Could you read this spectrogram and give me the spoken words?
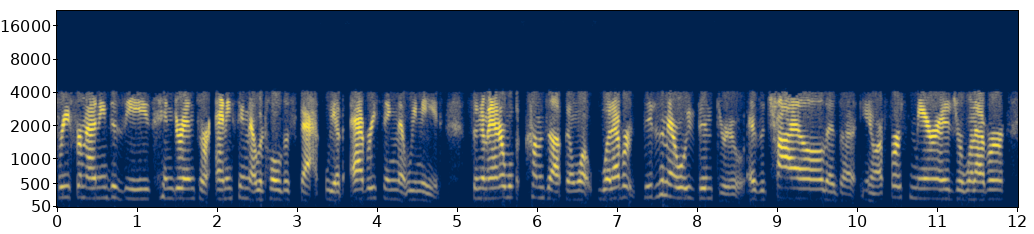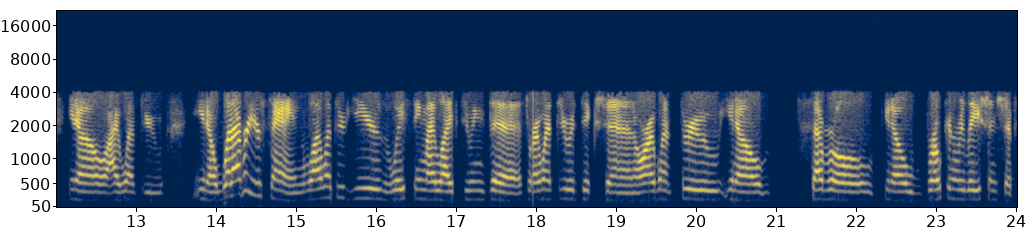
free from any disease, hindrance, or anything that would hold us back. We have everything that we need. So no matter what comes up and what whatever it doesn't matter what we've been through as a child, as a you know, our first marriage or whatever, you know, I went through you know, whatever you're saying, well, I went through years of wasting my life doing this, or I went through addiction, or I went through, you know, several, you know, broken relationships.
